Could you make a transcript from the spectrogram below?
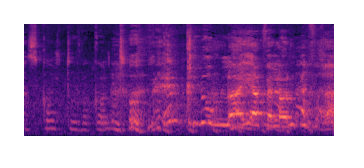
אז כל טוב, הכל טוב, אין כלום, לא היה ולא נברא.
